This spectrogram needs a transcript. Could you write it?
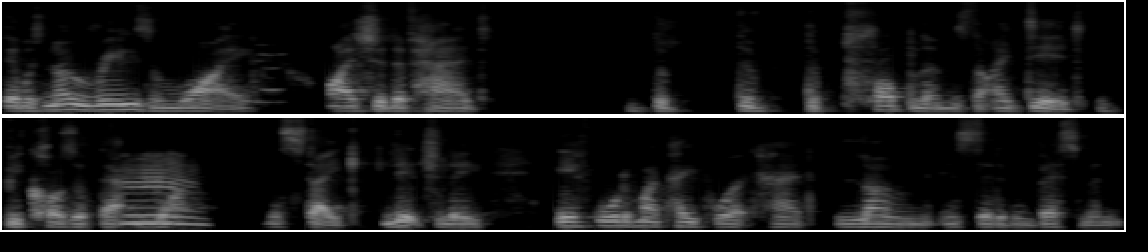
There was no reason why I should have had the the, the problems that I did because of that Mm. one mistake. Literally, if all of my paperwork had loan instead of investment,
